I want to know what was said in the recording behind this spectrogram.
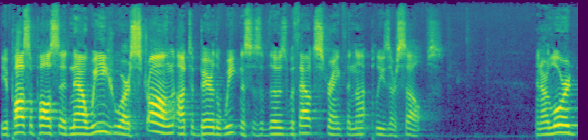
The Apostle Paul said, Now we who are strong ought to bear the weaknesses of those without strength and not please ourselves. And our Lord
